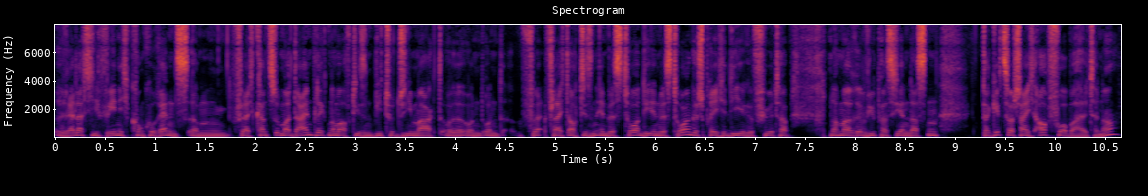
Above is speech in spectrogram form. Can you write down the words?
relativ wenig Konkurrenz. Ähm, vielleicht kannst du mal deinen Blick nochmal auf diesen B2G-Markt und, und vielleicht auch diesen Investoren, die Investoren Investorengespräche, die ihr geführt habt, nochmal Revue passieren lassen. Da gibt es wahrscheinlich auch Vorbehalte, ne?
